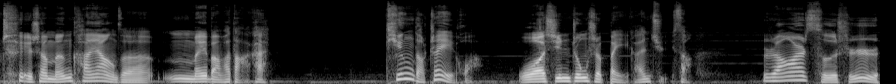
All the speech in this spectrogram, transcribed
这扇门看样子没办法打开。”听到这话，我心中是倍感沮丧。然而此时，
